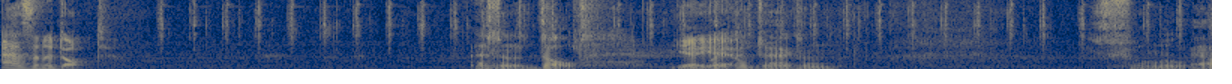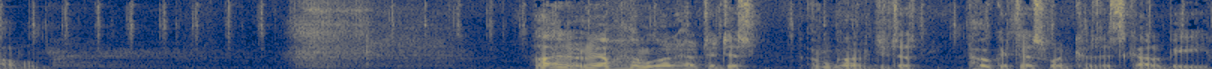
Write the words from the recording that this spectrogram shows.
as an adult? As an adult, Yeah, yeah. Michael Jackson solo album. I don't know. I'm going to have to just. I'm going to have to just poke at this one because it's got to be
